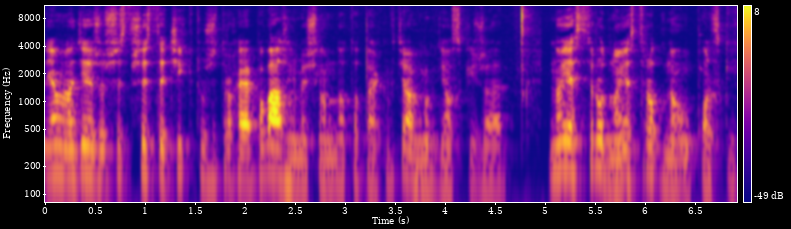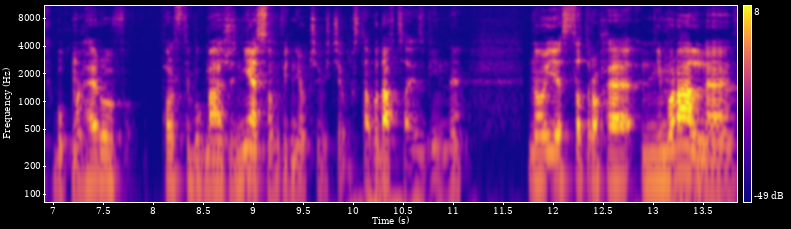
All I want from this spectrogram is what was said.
ja mam nadzieję, że wszyscy, wszyscy ci, którzy trochę poważnie myślą, no to tak wyciągną wnioski, że no jest trudno, jest trudno u polskich bookmacherów. Polscy bookmacherzy nie są winni, oczywiście ustawodawca jest winny. No i jest to trochę niemoralne.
